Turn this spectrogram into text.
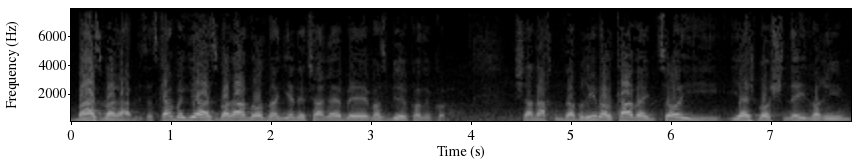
מה ההסברה בזה? אז כאן מגיעה הסברה מאוד מעניינת שהרב מסביר קודם כל. כשאנחנו מדברים על קו האמצעי, יש בו שני דברים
